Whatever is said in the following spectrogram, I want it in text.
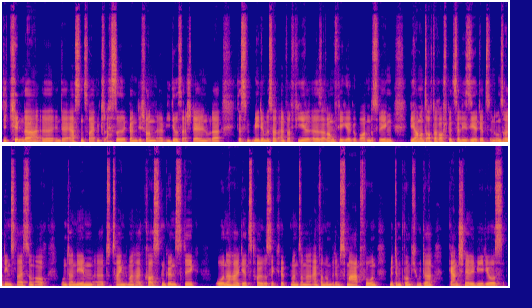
die Kinder äh, in der ersten, zweiten Klasse, können die schon äh, Videos erstellen oder das Medium ist halt einfach viel äh, salonfähiger geworden. Deswegen, wir haben uns auch darauf spezialisiert, jetzt in unserer Dienstleistung auch Unternehmen äh, zu zeigen, wie man halt kostengünstig ohne halt jetzt teures Equipment, sondern einfach nur mit dem Smartphone, mit dem Computer ganz schnelle Videos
